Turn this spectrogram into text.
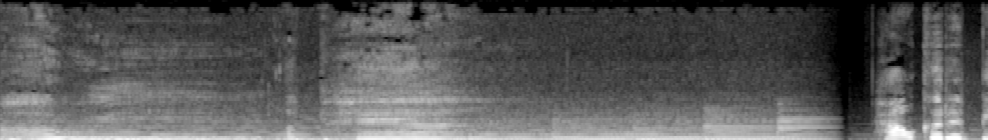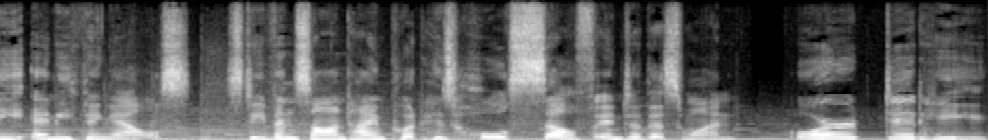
Are we a pair? How could it be anything else? Stephen Sondheim put his whole self into this one. Or did he?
